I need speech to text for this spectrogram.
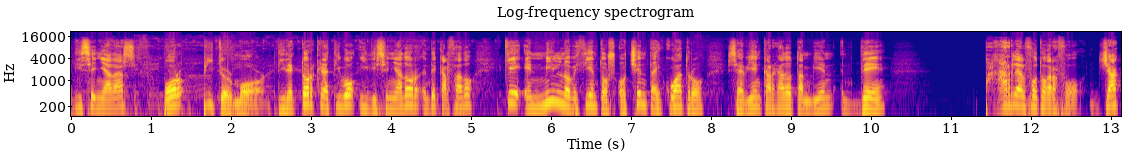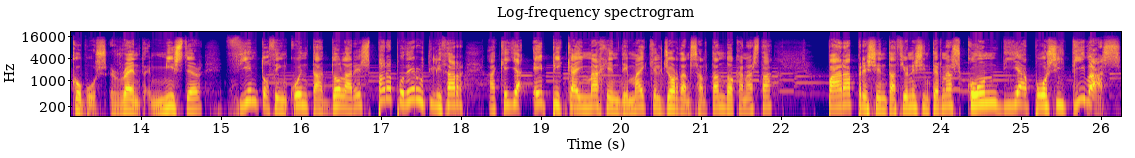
diseñadas por Peter Moore, director creativo y diseñador de calzado que en 1984 se había encargado también de pagarle al fotógrafo Jacobus Rent Mister 150 dólares para poder utilizar aquella épica imagen de Michael Jordan saltando a canasta para presentaciones internas con diapositivas.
